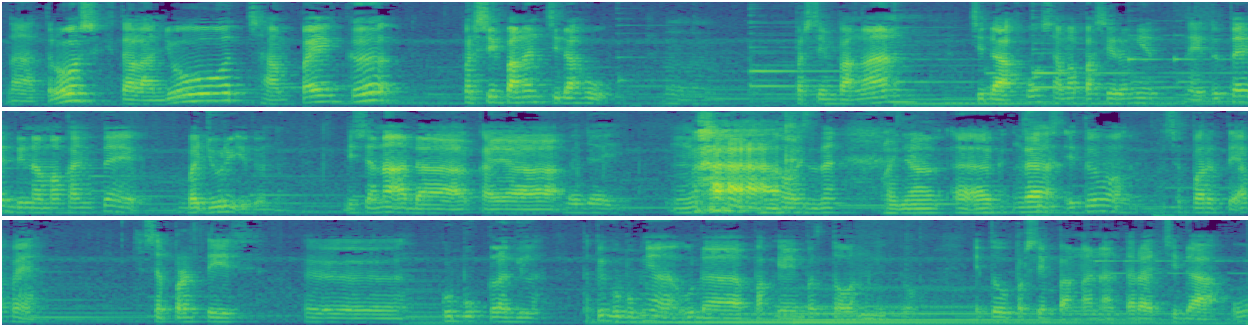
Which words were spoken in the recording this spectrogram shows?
Nah terus kita lanjut sampai ke persimpangan Cidahu. Persimpangan Cidahu sama Pasir Rengit. Nah itu teh dinamakan teh Bajuri itu di sana ada kayak Bajai. enggak maksudnya. Banyak. Eh, enggak itu seperti apa ya? Seperti eh, gubuk lagi lah. Tapi gubuknya udah pakai beton gitu. Itu persimpangan antara Cidahu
